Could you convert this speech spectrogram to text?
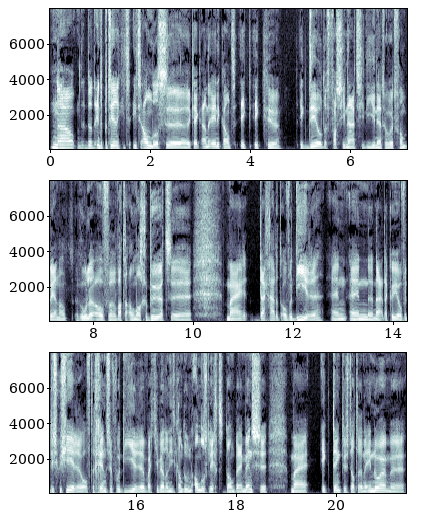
Nou, dat interpreteer ik iets, iets anders. Uh, kijk, aan de ene kant, ik, ik, uh, ik deel de fascinatie die je net hoort van Bernard Roelen... over wat er allemaal gebeurt. Uh, maar daar gaat het over dieren. En, en nou, daar kun je over discussiëren of de grenzen voor dieren... wat je wel en niet kan doen, anders ligt dan bij mensen. Maar ik denk dus dat er een enorme...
